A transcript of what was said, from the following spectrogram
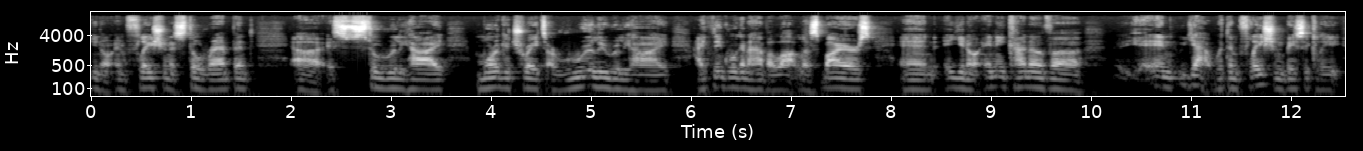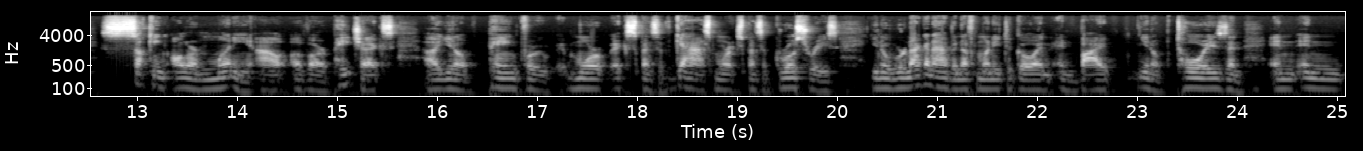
you know, inflation is still rampant. Uh, it's still really high. Mortgage rates are really, really high. I think we're going to have a lot less buyers, and you know, any kind of uh, and yeah, with inflation basically sucking all our money out of our paychecks, uh, you know, paying for more expensive gas, more expensive groceries, you know, we're not going to have enough money to go and, and buy, you know, toys and, and, and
